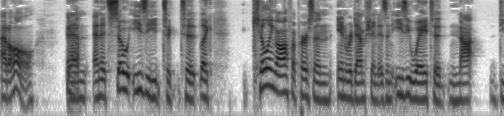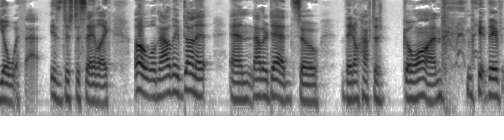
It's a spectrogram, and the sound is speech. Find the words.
at all. And and it's so easy to to like killing off a person in redemption is an easy way to not deal with that. Is just to say like, oh well, now they've done it and now they're dead, so they don't have to go on. they, they've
